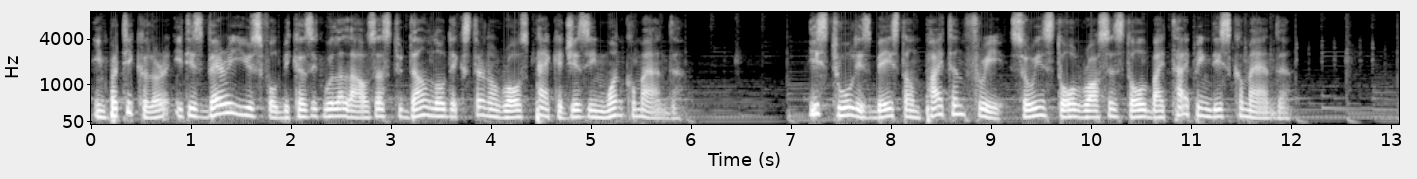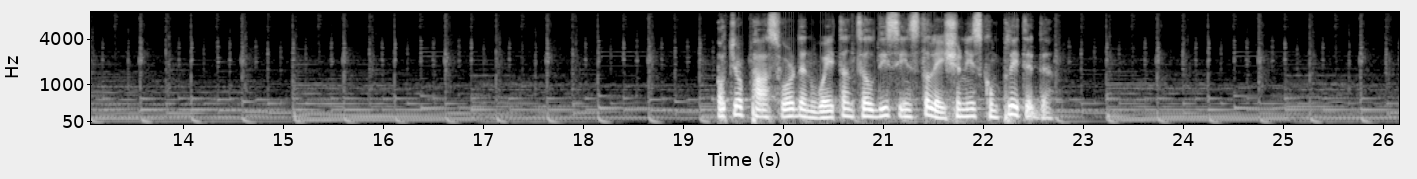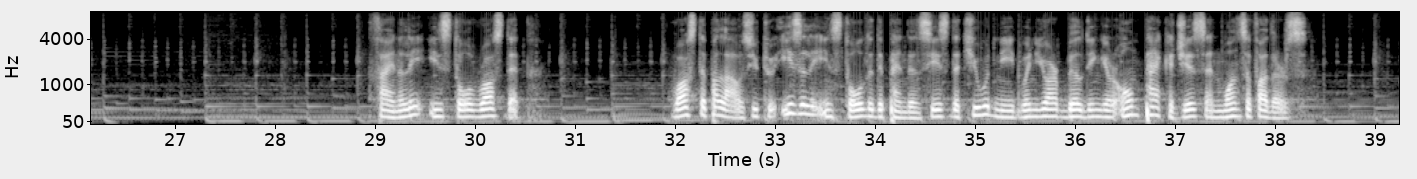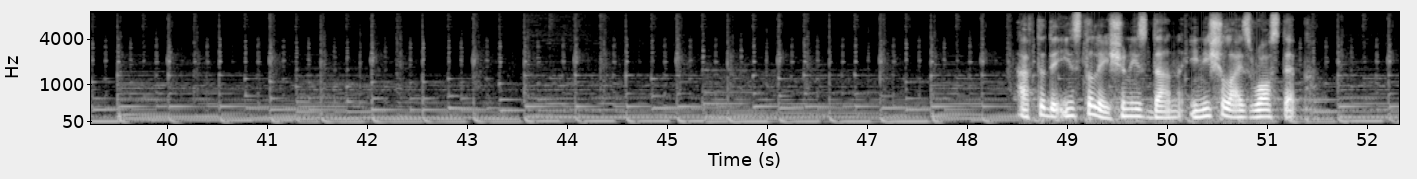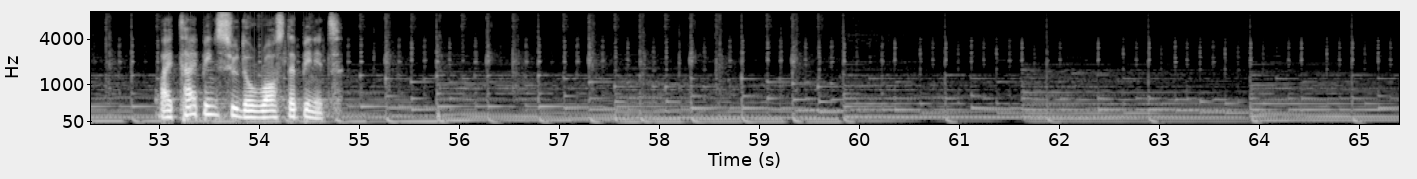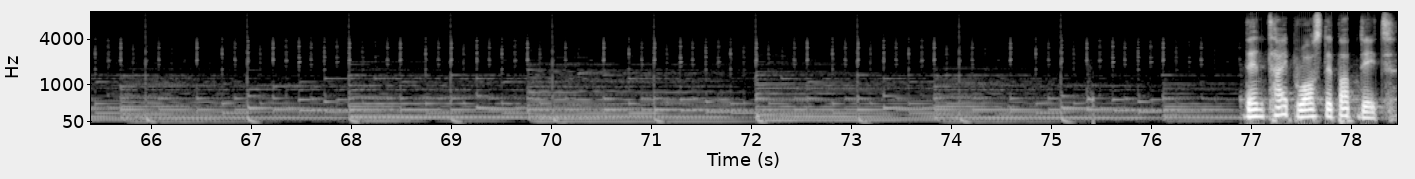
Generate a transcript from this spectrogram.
In particular, it is very useful because it will allow us to download external ROS packages in one command. This tool is based on Python 3, so install ROS install by typing this command. Put your password and wait until this installation is completed. Finally, install ROSDEP. ROSDEP allows you to easily install the dependencies that you would need when you are building your own packages and ones of others. after the installation is done, initialize ROSDEP by typing sudo ROSDEP init. Then type ROSDEP update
